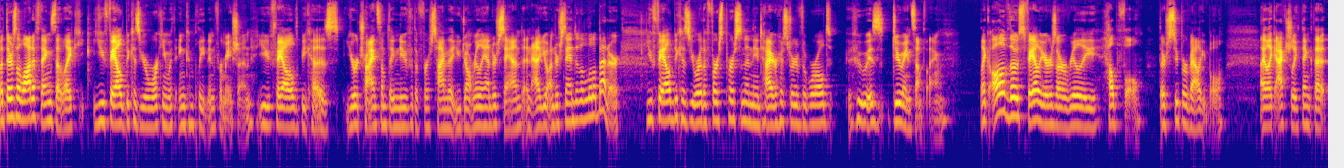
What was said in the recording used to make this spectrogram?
but there's a lot of things that like you failed because you were working with incomplete information. You failed because you're trying something new for the first time that you don't really understand and now you understand it a little better. You failed because you are the first person in the entire history of the world who is doing something. Like all of those failures are really helpful. They're super valuable. I like actually think that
